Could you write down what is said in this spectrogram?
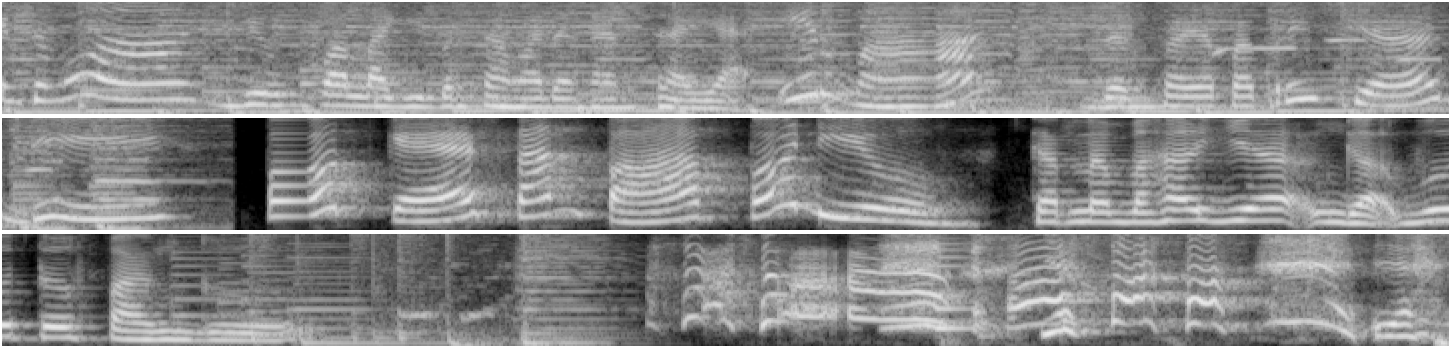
teman-teman semua, jumpa lagi bersama dengan saya Irma dan saya Patricia di podcast tanpa podium. Karena bahagia nggak butuh panggung. yes. yes.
